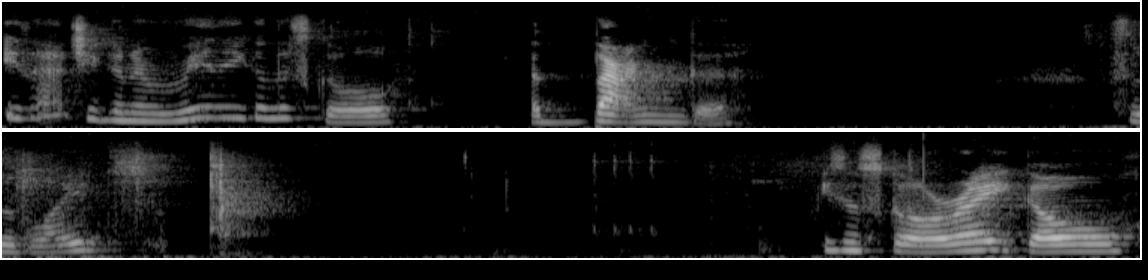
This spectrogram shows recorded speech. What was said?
He's actually going to really going to score a banger for the Blades. He's going to score a eight goal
